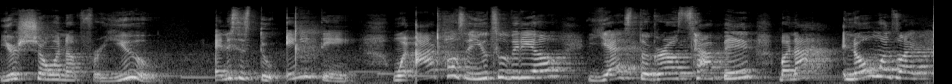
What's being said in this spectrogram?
You're showing up for you. And this is through anything. When I post a YouTube video, yes, the girls tap in, but not no one's like,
